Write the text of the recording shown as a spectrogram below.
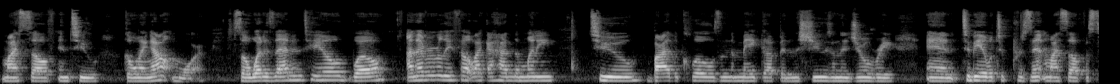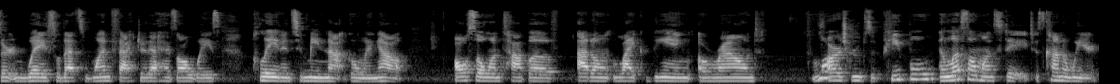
myself into going out more. So what does that entail? Well, I never really felt like I had the money to buy the clothes and the makeup and the shoes and the jewelry and to be able to present myself a certain way. So that's one factor that has always played into me not going out. Also on top of I don't like being around large groups of people unless I'm on stage. It's kind of weird.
